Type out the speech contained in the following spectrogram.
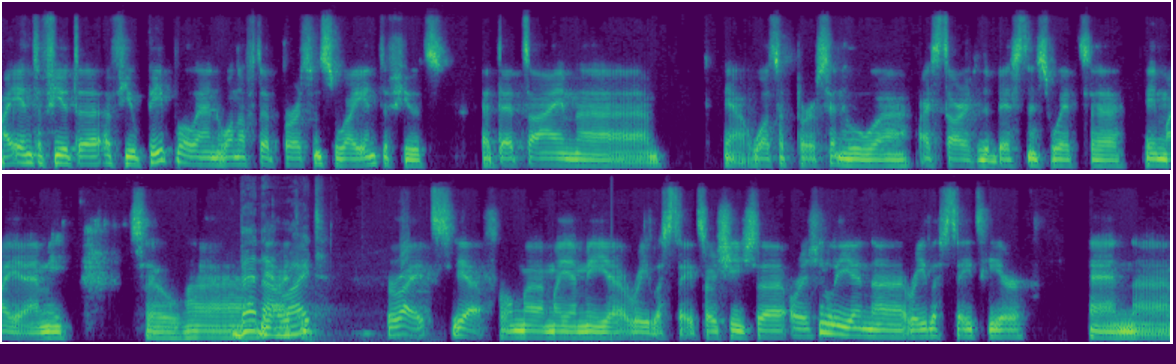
I interviewed a, a few people, and one of the persons who I interviewed at that time, uh, yeah, was a person who uh, I started the business with uh, in Miami. So uh, Benna, yeah, I think- right Right. Yeah, from uh, Miami uh, real estate. So she's uh, originally in uh, real estate here, and uh,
